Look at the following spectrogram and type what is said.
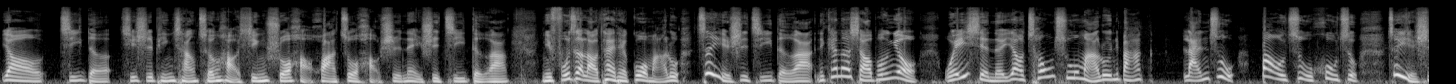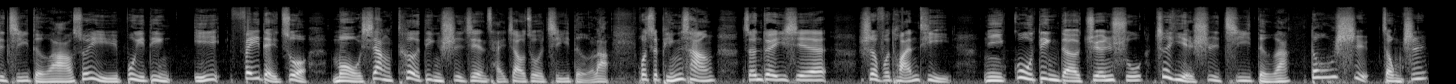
要积德，其实平常存好心、说好话、做好事，那也是积德啊。你扶着老太太过马路，这也是积德啊。你看到小朋友危险的要冲出马路，你把他拦住、抱住、护住，这也是积德啊。所以不一定。一非得做某项特定事件才叫做积德啦，或是平常针对一些社福团体，你固定的捐书，这也是积德啊，都是。总之，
